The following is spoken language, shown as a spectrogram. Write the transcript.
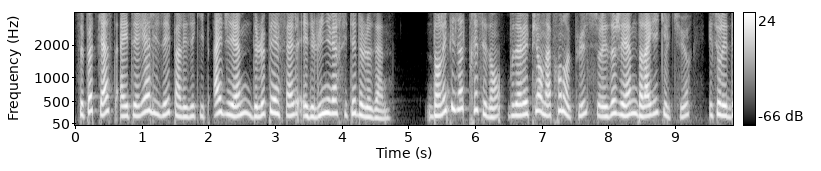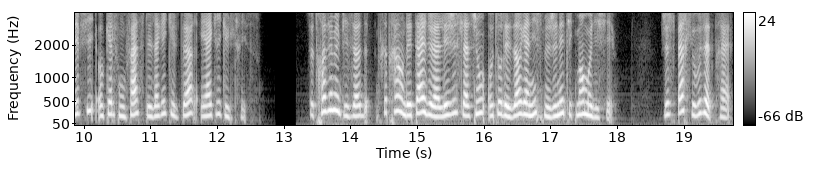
Ce podcast a été réalisé par les équipes IGM de l'EPFL et de l'Université de Lausanne. Dans l'épisode précédent, vous avez pu en apprendre plus sur les OGM dans l'agriculture et sur les défis auxquels font face les agriculteurs et agricultrices. Ce troisième épisode traitera en détail de la législation autour des organismes génétiquement modifiés. J'espère que vous êtes prêts.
